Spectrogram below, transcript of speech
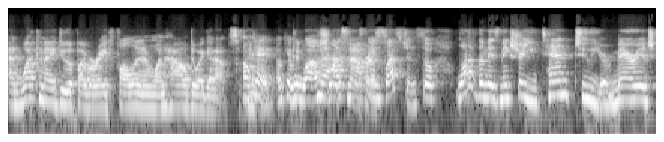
And what can I do if I've already fallen in one? How do I get out? Okay, okay. Well, I'm going to ask the same question. So one of them is make sure you tend to your marriage.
